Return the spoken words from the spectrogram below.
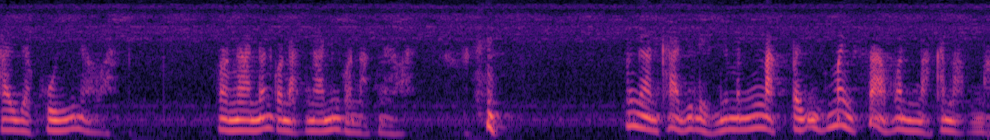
ใครอยากคุยนะวะว่างานนั้นก็หนักงานนี้ก็หนักนะวะเพราะงานฆ่ากิเลสนี่มันหนักไปอีกไม่ทราบว่าหนักขนาดไหน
